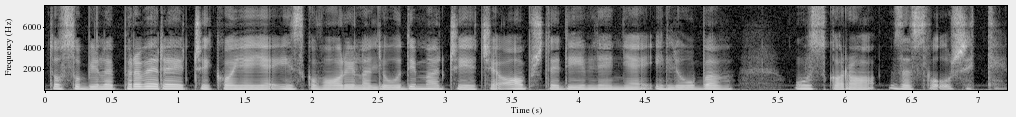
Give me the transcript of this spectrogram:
To su bile prve reči koje je izgovorila ljudima čije će opšte divljenje i ljubav uskoro zaslužiti.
